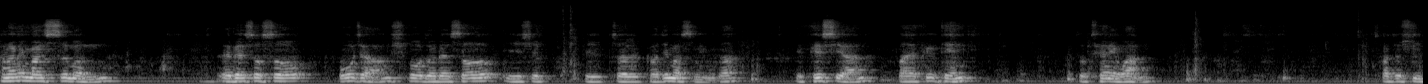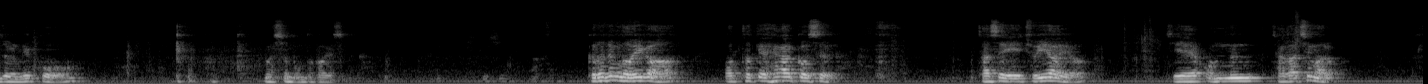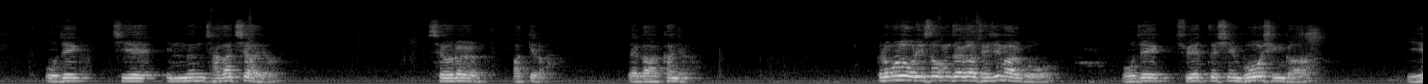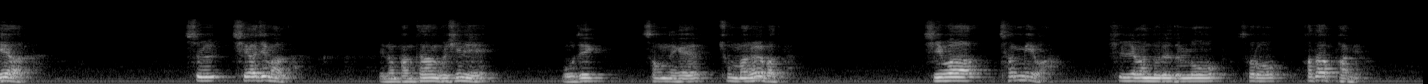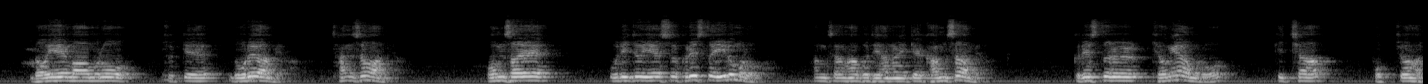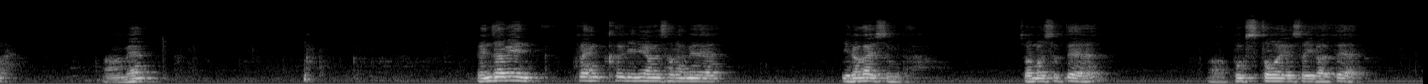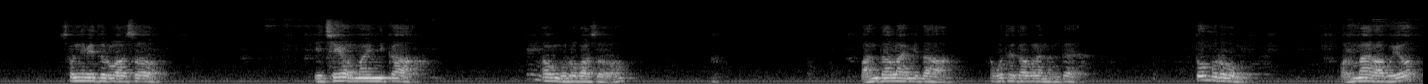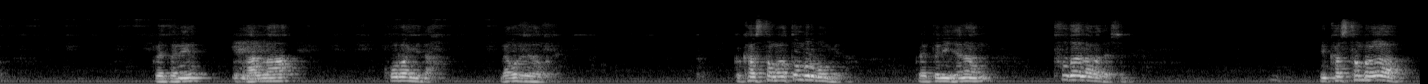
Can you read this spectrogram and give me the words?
하나님 말씀은 에베소서 5장 15절에서 21절까지 말씀입니다. Ephesians 5:15 to 21 사주신 줄 믿고 말씀 봉독하겠습니다. 그러즉 너희가 어떻게 행할 것을 자세히 주의하여 지혜 없는 자같이 말고 오직 지혜 있는 자같이 하여 세월을 아끼라. 때가 악하니라 그러므로 어리석은 자가 되지 말고 오직 주의 뜻이 무엇인가 이해하라. 술 취하지 말라. 이는 방탕한 것이니 오직 성령의 충만을 받으라. 시와 찬미와 신령한 노래들로 서로 화답하며 너희의 마음으로 주께 노래하며 찬송하며 범사에 우리 주 예수 그리스도의 이름으로 항상 아버지 하나님께 감사하며 그리스도를 경외함으로 피차 복종하라. 아멘. 벤자민 프랭클린이라는 사람의 일화가 있습니다. 젊었을 때 어, 북스토어에서 일할 때 손님이 들어와서 이 책이 얼마입니까? 하고 물어봐서 만 달러입니다. 하고 대답을 했는데 또 물어봅니다. 얼마라고요? 그랬더니 달러 코로입니다. 라고 대답을 해요. 그 카스터머가 또 물어봅니다. 그랬더니 이제는 2달러가 됐습니다. 이 카스터머가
